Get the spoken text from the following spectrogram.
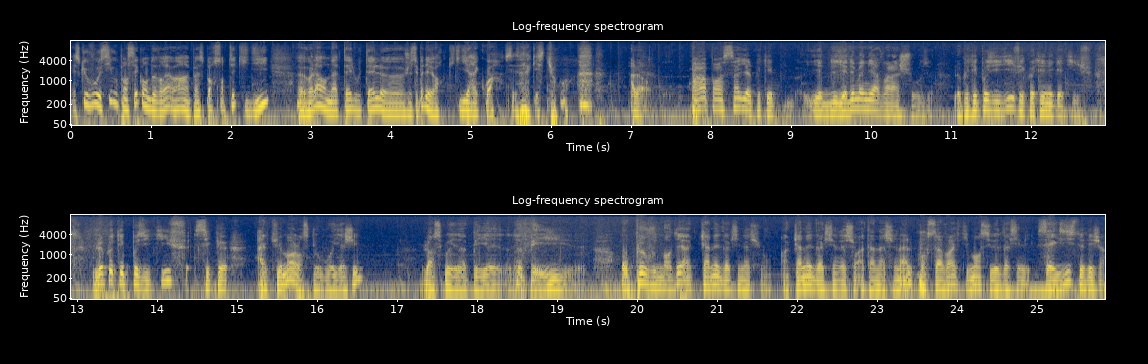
Est-ce que vous aussi vous pensez qu'on devrait avoir un passeport santé qui dit, euh, voilà, on a tel ou tel, euh, je sais pas d'ailleurs, qui dirait quoi? C'est ça la question. Alors, par rapport à ça, il y a le côté, il y a deux manières de voir la chose. Le côté positif et le côté négatif. Le côté positif, c'est que actuellement, lorsque vous voyagez, lorsque vous êtes dans un pays, dans un pays, euh, on peut vous demander un carnet de vaccination, un carnet de vaccination international pour savoir effectivement si vous êtes vacciné. Ça existe déjà.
